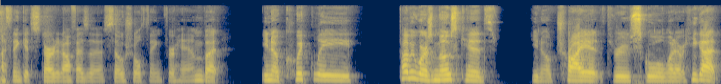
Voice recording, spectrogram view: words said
I think it started off as a social thing for him. But you know, quickly, probably whereas most kids, you know, try it through school, whatever. He got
